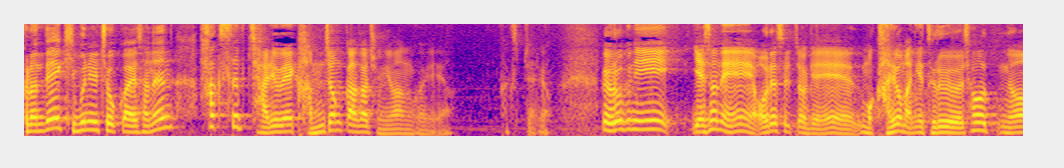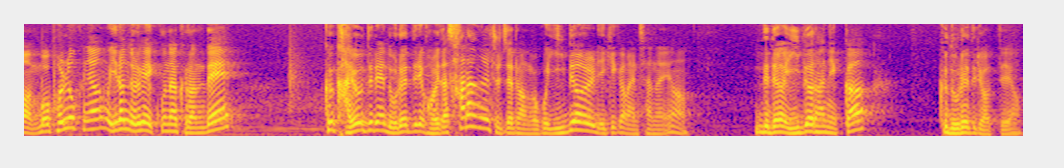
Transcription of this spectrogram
그런데 기분일치 효과에서는 학습 자료의 감정가가 중요한 거예요. 학습 자료. 그러니까 여러분이 예전에 어렸을 적에 뭐 가요 많이 들으셨면 뭐 별로 그냥 뭐 이런 노래가 있구나 그런데 그 가요들의 노래들이 거의 다 사랑을 주제로 한 거고 이별 얘기가 많잖아요. 근데 내가 이별하니까 그 노래들이 어때요?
